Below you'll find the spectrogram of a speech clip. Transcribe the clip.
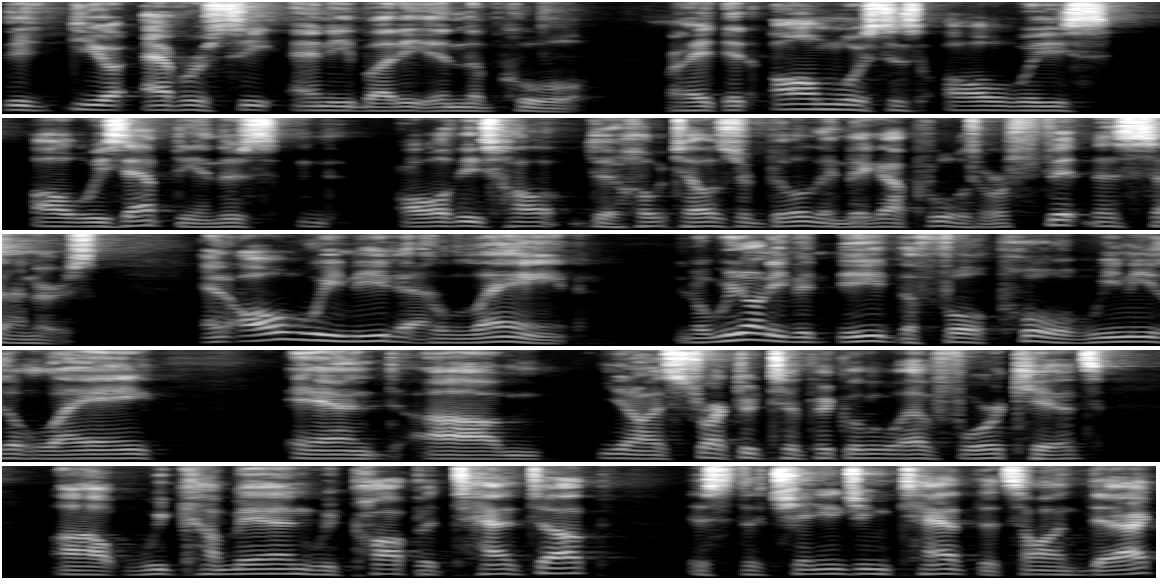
Did you ever see anybody in the pool? Right? It almost is always always empty, and there's all these ho- the hotels are building, they got pools or fitness centers. And all we need is a lane. You know, we don't even need the full pool. We need a lane. And, um, you know, instructor typically will have four kids. Uh, we come in, we pop a tent up. It's the changing tent that's on deck.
